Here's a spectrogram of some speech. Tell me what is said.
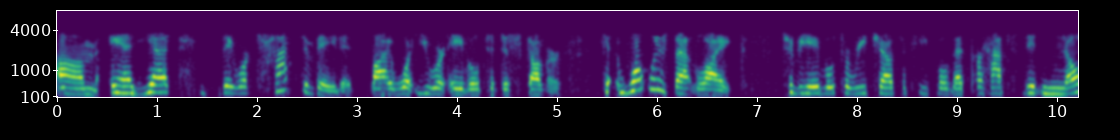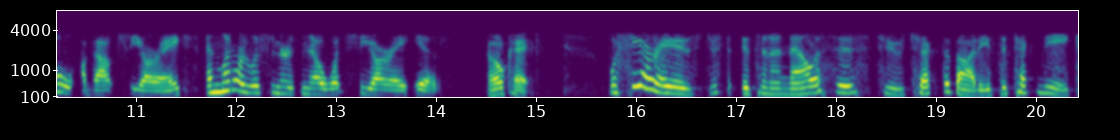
Um, and yet they were captivated by what you were able to discover. What was that like to be able to reach out to people that perhaps didn't know about CRA and let our listeners know what CRA is? Okay. Well, CRA is just, it's an analysis to check the body. It's a technique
